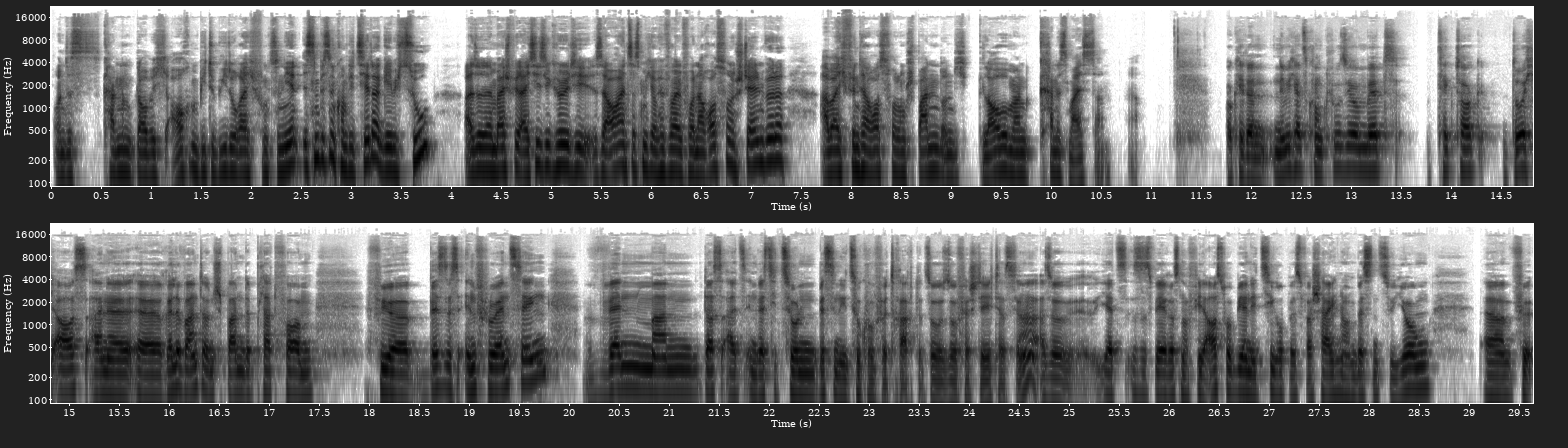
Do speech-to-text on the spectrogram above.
Und das kann, glaube ich, auch im B2B-Bereich funktionieren. Ist ein bisschen komplizierter, gebe ich zu. Also ein Beispiel IT-Security ist ja auch eins, das mich auf jeden Fall vor eine Herausforderung stellen würde. Aber ich finde Herausforderung spannend und ich glaube, man kann es meistern. Ja. Okay, dann nehme ich als Konklusion mit, TikTok durchaus eine äh, relevante und spannende Plattform für Business Influencing, wenn man das als Investition bis in die Zukunft betrachtet. So, so verstehe ich das, ja. Also jetzt ist es, wäre es noch viel ausprobieren. Die Zielgruppe ist wahrscheinlich noch ein bisschen zu jung. Ähm, für,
